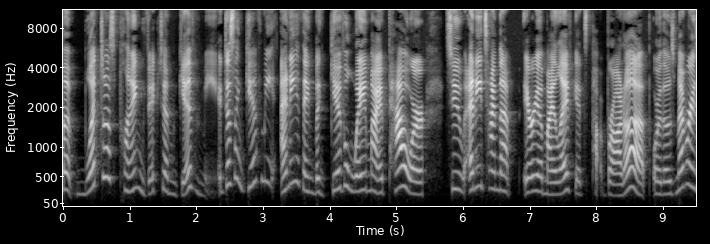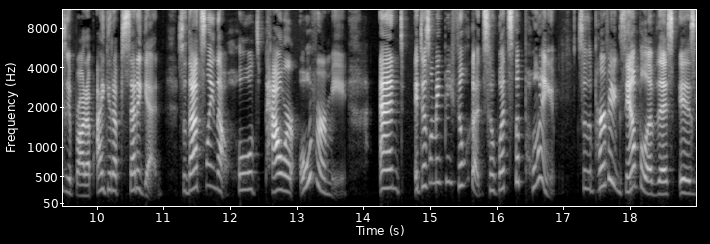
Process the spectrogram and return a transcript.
But what does playing victim give me? It doesn't give me anything but give away my power to anytime that area of my life gets brought up or those memories get brought up, I get upset again. So that's something that holds power over me. And it doesn't make me feel good. So what's the point? So the perfect example of this is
